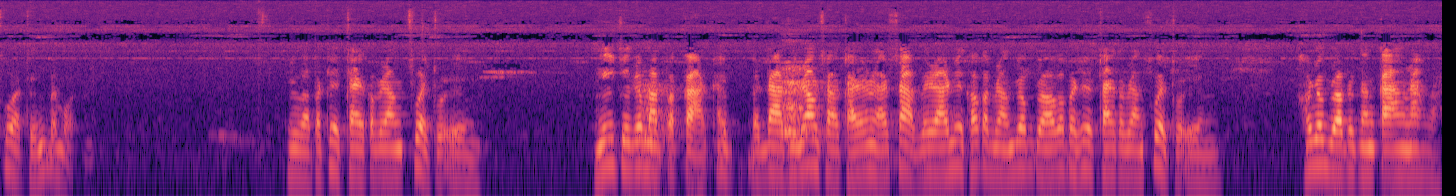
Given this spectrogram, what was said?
ทั่วถึงไปหมดคือว่าประเทศไทยกำลังช่วยตัวเอง นี้จึงจะมาประกาศให้บรรดาพี่น้องชาวไทยทั้งหลายทราบเวลานี้เขากำลังยกยอว่าประเทศไทยกำลังช่วยตัวเอง เขายกยอเป็นกลางๆนะว่า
